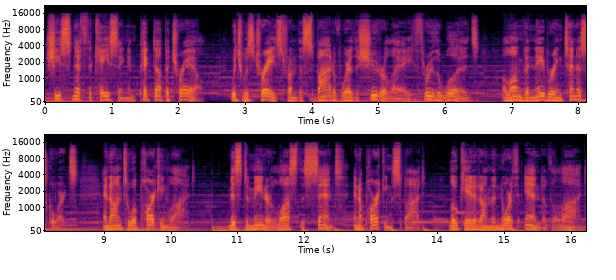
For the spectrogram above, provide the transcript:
She sniffed the casing and picked up a trail, which was traced from the spot of where the shooter lay through the woods, along the neighboring tennis courts, and onto a parking lot. Misdemeanor lost the scent in a parking spot located on the north end of the lot.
